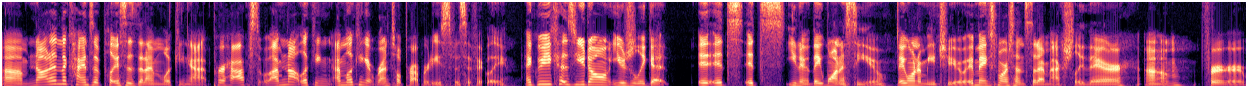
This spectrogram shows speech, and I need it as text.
Um, not in the kinds of places that i'm looking at. Perhaps i'm not looking i'm looking at rental properties specifically. Like because you don't usually get it, it's it's you know they want to see you they want to meet you it makes more sense that i'm actually there um, for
